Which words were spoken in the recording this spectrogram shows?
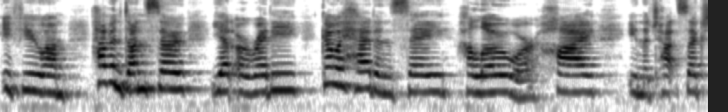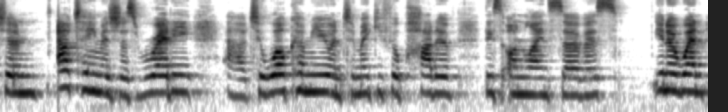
If you um, haven't done so yet already, go ahead and say hello or hi in the chat section. Our team is just ready uh, to welcome you and to make you feel part of this online service. You know, when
